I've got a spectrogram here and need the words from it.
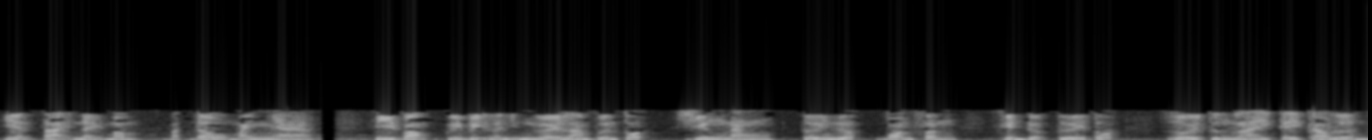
hiện tại nảy mầm, bắt đầu manh nha. Hy vọng quý vị là những người làm vườn tốt, siêng năng, tưới nước, bón phân, khiến được tươi tốt, rồi tương lai cây cao lớn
